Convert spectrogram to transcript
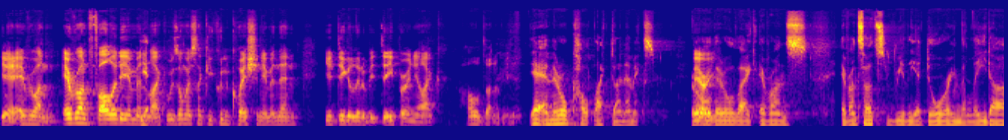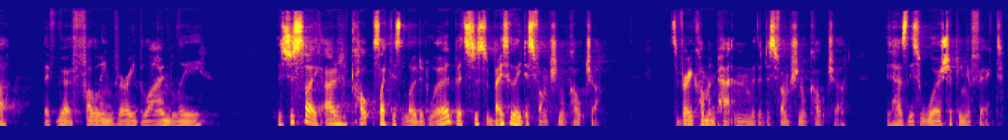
yeah, everyone everyone followed him, and Yeah. like it was almost like you couldn't question him. And then you dig a little bit deeper, and you're like, hold on a minute. Yeah, and they're all cult like dynamics. They're all, they're all like everyone's everyone starts really adoring the leader. They're following very blindly. It's just like I don't, cult's like this loaded word, but it's just basically dysfunctional culture. It's a very common pattern with a dysfunctional culture. It has this worshipping effect,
